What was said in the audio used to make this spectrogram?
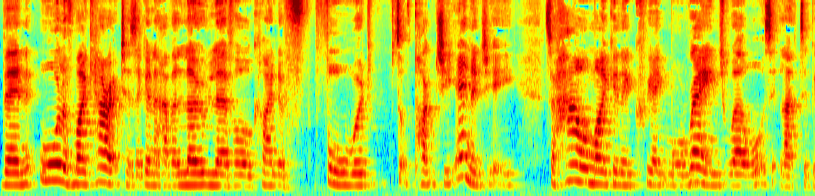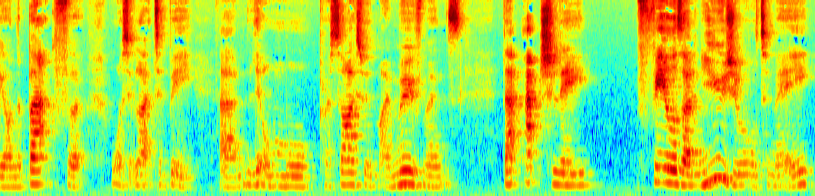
then all of my characters are going to have a low level kind of forward sort of punchy energy. So how am I going to create more range? Well, what's it like to be on the back foot? What's it like to be um, a little more precise with my movements? That actually feels unusual to me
